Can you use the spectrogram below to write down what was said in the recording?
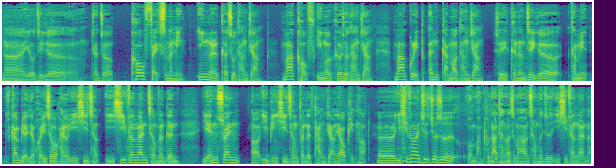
那有这个叫做 c o f a x m o n e y 婴儿咳嗽糖浆，Markov 婴儿咳嗽糖浆，Margrip N 感冒糖浆，所以可能这个他们甘比亚在回收含有乙烯成乙烯酚胺成分跟盐酸。啊，异丙烯成分的糖浆药品哈，呃，乙烯酚胺其实就是我们普拿疼啊什么好像成分就是乙烯酚胺呢，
